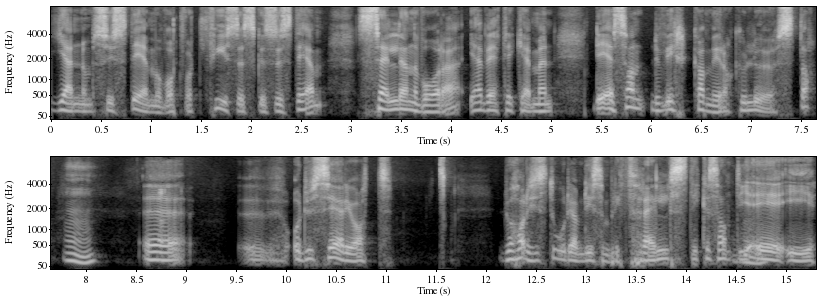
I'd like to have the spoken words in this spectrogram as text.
gjennom systemet vårt, vårt fysiske system, cellene våre. Jeg vet ikke, men det er sånn det virker mirakuløst, da. Mm. eh, og du ser jo at du har historier om de som blir frelst. ikke sant? De er i,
